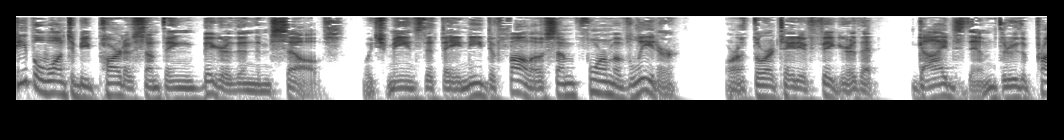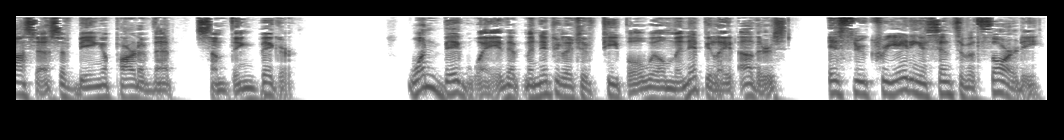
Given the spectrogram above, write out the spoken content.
People want to be part of something bigger than themselves, which means that they need to follow some form of leader or authoritative figure that guides them through the process of being a part of that something bigger. One big way that manipulative people will manipulate others is through creating a sense of authority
